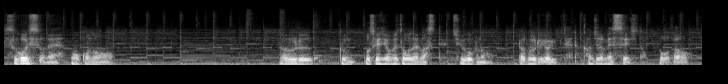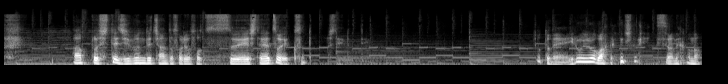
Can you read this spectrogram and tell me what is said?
すごいっすよね。もうこの、ラウール君ご成人おめでとうございますって、中国のラブールよりみたいな感じのメッセージの動画をアップして自分でちゃんとそれを撮影したやつを X に投稿しているっていう。ちょっとね、いろいろわかんないですよね。この、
